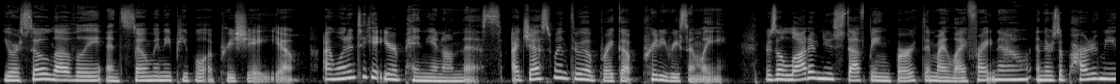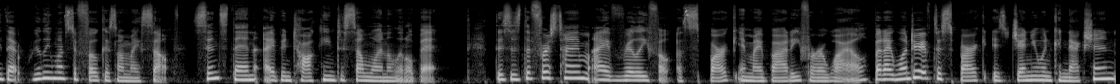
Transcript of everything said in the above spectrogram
You are so lovely, and so many people appreciate you. I wanted to get your opinion on this. I just went through a breakup pretty recently. There's a lot of new stuff being birthed in my life right now, and there's a part of me that really wants to focus on myself. Since then, I've been talking to someone a little bit. This is the first time I've really felt a spark in my body for a while, but I wonder if the spark is genuine connection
